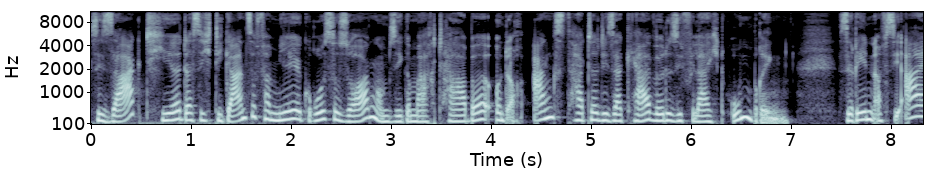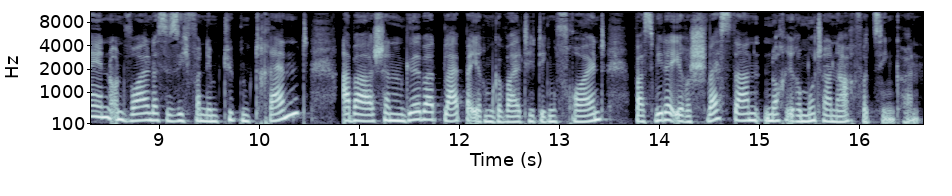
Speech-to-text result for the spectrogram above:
Sie sagt hier, dass sich die ganze Familie große Sorgen um sie gemacht habe und auch Angst hatte, dieser Kerl würde sie vielleicht umbringen. Sie reden auf sie ein und wollen, dass sie sich von dem Typen trennt, aber Shannon Gilbert bleibt bei ihrem gewalttätigen Freund, was weder ihre Schwestern noch ihre Mutter nachvollziehen können.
